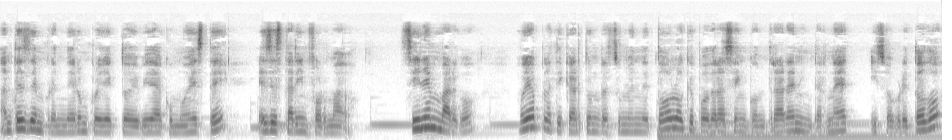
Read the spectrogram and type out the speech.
antes de emprender un proyecto de vida como este, es estar informado. Sin embargo, Voy a platicarte un resumen de todo lo que podrás encontrar en Internet y sobre todo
